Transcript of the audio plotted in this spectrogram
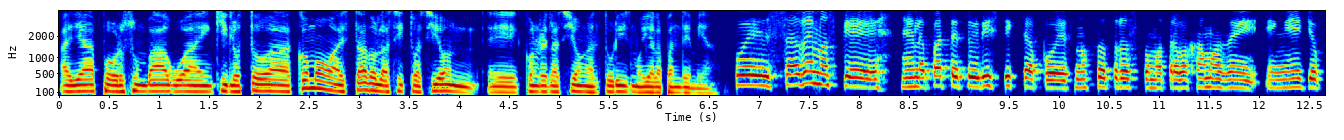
allá por Zumbagua, en Quilotoa, ¿cómo ha estado la situación eh, con relación al turismo y a la pandemia? Pues sabemos que en la parte turística, pues nosotros como trabajamos en, en ello,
